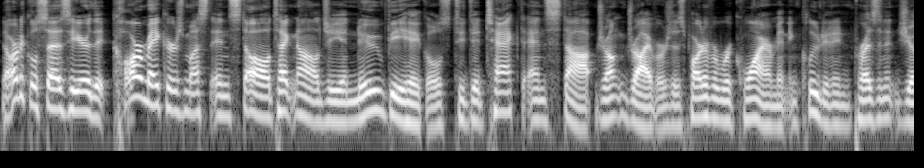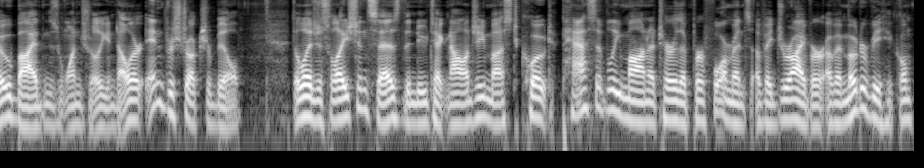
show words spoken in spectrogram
The article says here that car makers must install technology in new vehicles to detect and stop drunk drivers as part of a requirement included in President Joe Biden's $1 trillion infrastructure bill. The legislation says the new technology must, quote, passively monitor the performance of a driver of a motor vehicle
